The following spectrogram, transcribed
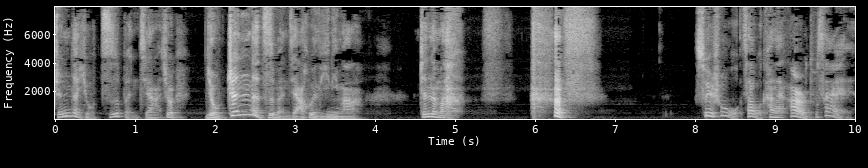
真的有资本家就是。有真的资本家会理你吗？真的吗？所以说，我在我看来，阿尔都塞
